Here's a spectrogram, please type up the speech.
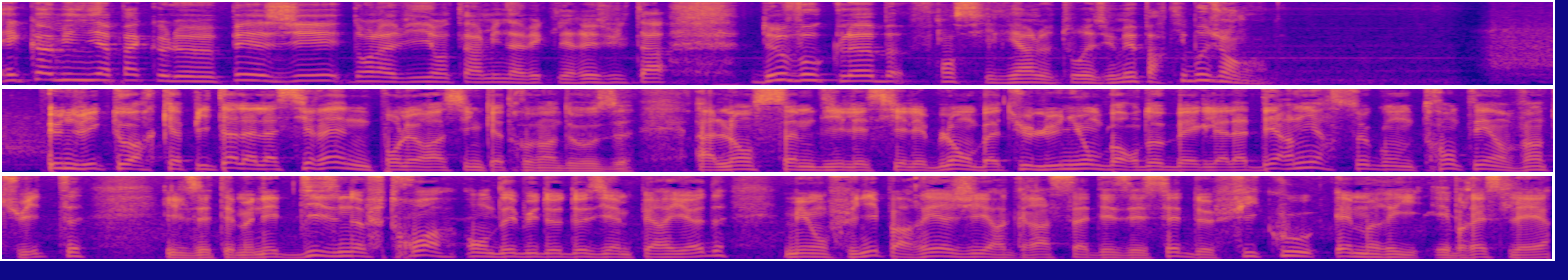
Et comme il n'y a pas que le PSG dans la vie, on termine avec les résultats de vos clubs franciliens. Le tout résumé par Thibaut Jean une victoire capitale à la sirène pour le Racing 92. À Lens samedi, les Ciels et Blancs ont battu l'Union Bordeaux-Bègle à la dernière seconde 31-28. Ils étaient menés 19-3 en début de deuxième période, mais ont fini par réagir grâce à des essais de Ficou, Emery et Bressler.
